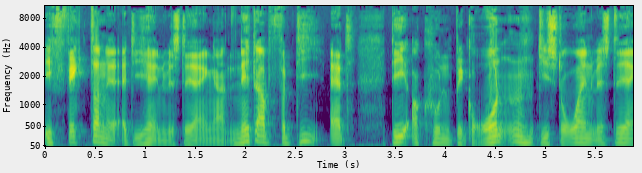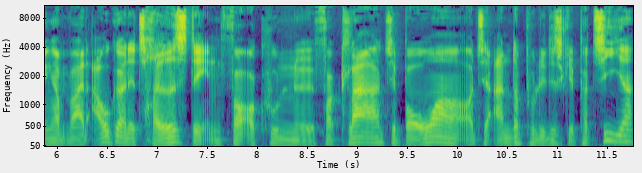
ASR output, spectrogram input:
effekterne af de her investeringer. Netop fordi, at det at kunne begrunde de store investeringer var et afgørende trædesten for at kunne øh, forklare til borgere og til andre politiske partier,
